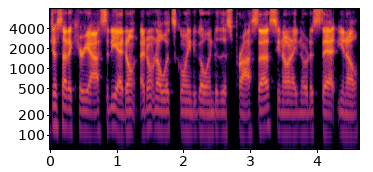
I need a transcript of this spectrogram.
just out of curiosity, I don't I don't know what's going to go into this process, you know, and I noticed that, you know,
